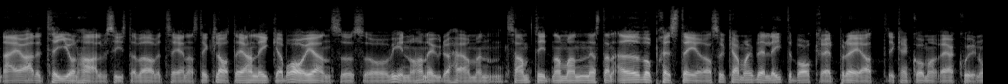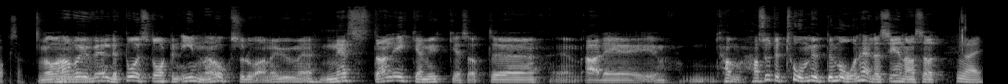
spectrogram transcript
Nej, jag hade 10,5 sista varvet senast. Det är klart, är han lika bra igen så, så vinner han nog det här. Men samtidigt när man nästan överpresterar så kan man ju bli lite bakrädd på det att det kan komma en reaktion också. Ja, han var ju väldigt bra i starten innan också då. Han är ju med nästan lika mycket så att... Äh, ja, det är... Han, han såg inte tom ut i mål heller senast så att... Nej.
